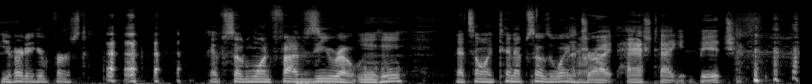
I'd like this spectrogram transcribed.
You heard it here first. episode 150. Mm-hmm. That's only 10 episodes away That's now. right. Hashtag it, bitch.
